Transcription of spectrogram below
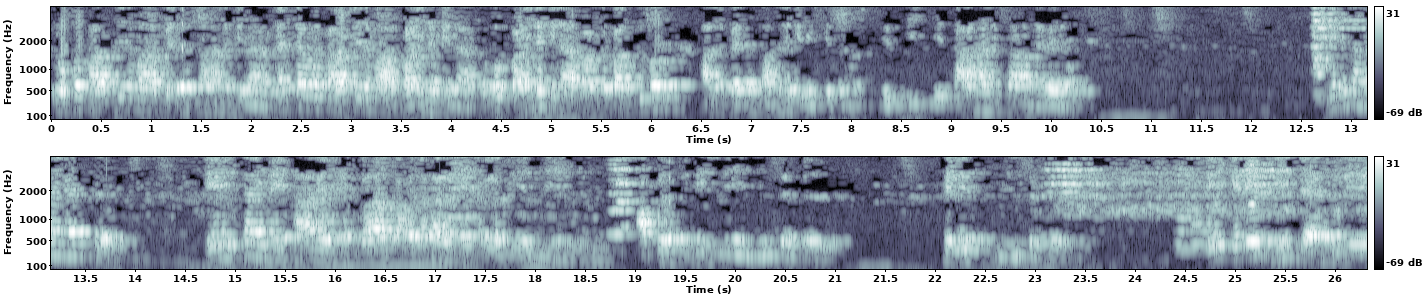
ඔබ පත් වෙනවා බෙදන අහන කෙනා. නැත්නම් ඔබ පත් වෙනවා බණින කෙනා. ඔබ බණින කෙනා බවටපත් වුණොත් අර බෙදන අහන කෙනෙක් එතන නිර්දී ඒ තරහ නිසා නැවෙනවා මේක තමයි ඇත්ත. ඒ නිසායි මේ කාර්යය උගා කවදාහරණය කරලා තියෙන්නේ. අප සිටින්නේ නින්දට කෙලෙස් නින්දට ඒ කෙලෙස් නින්ද ඇතුලේ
